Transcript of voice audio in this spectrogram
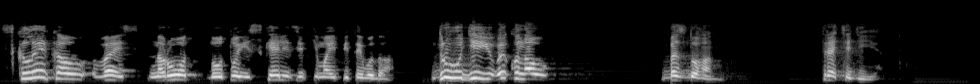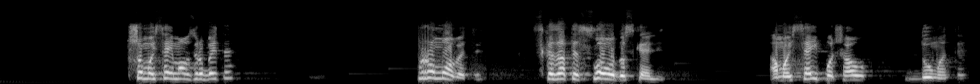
Скликав весь народ до тої скелі, звідки має піти вода. Другу дію виконав бездоганно. Третя дія. Що Мойсей мав зробити? Промовити, сказати слово до скелі. А Мойсей почав думати.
